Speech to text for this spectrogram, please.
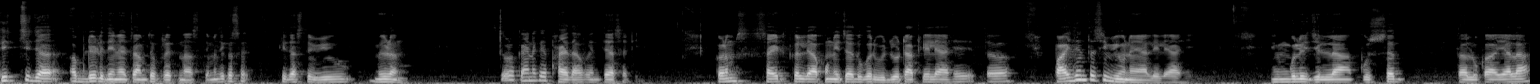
तिथची जा अपडेट देण्याचा आमचा प्रयत्न असते. म्हणजे कसं की जास्त व्ह्यू मिळन तेवढं काही ना काही फायदा होईल त्यासाठी. कळम साईटकडले आपण याच्या अगोदर व्हिडिओ टाकलेले आहे तर पाहिजे तशी व्ह्यू नाही आलेले आहे. हिंगोली जिल्हा पुसद तालुका याला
